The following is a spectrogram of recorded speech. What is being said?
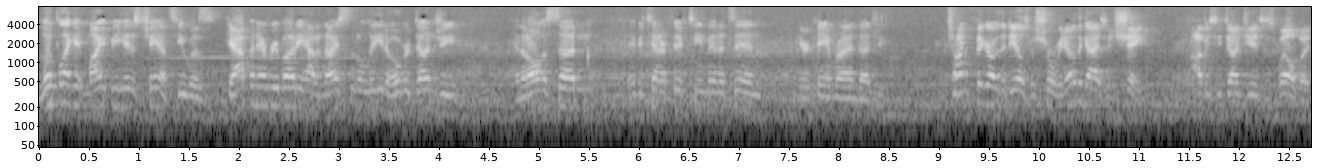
Looked like it might be his chance. He was gapping everybody, had a nice little lead over Dungey, and then all of a sudden, maybe 10 or 15 minutes in, here came Ryan Dungey. I'm trying to figure out the deals with Short. We know the guy's in shape. Obviously, Dungey is as well, but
